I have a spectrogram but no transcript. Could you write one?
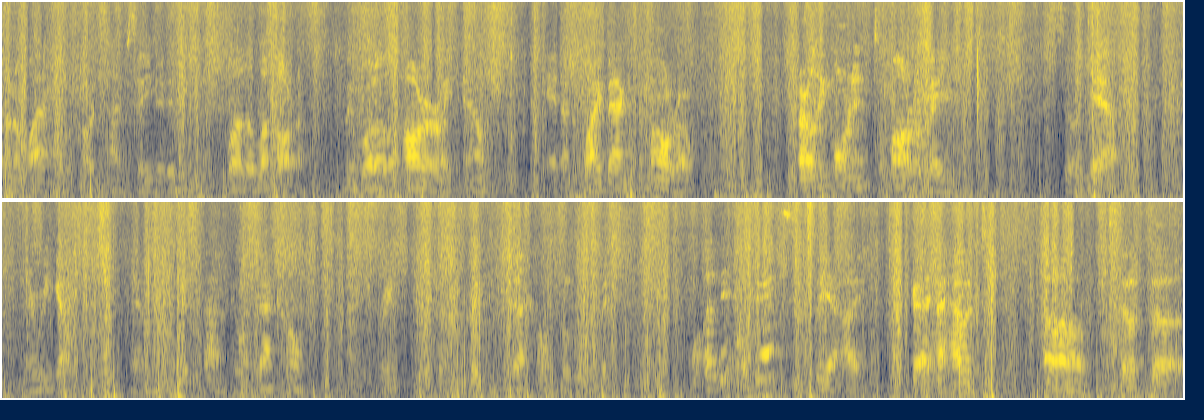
I don't know why I have a hard time saying it in. Guadalajara. I'm in Guadalajara right now, and I fly back tomorrow. Early morning tomorrow, baby. So yeah, we go. Having a good time going back home. Great, great to be back home for a little bit. Well, so yeah, I okay, I haven't uh, set up the,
